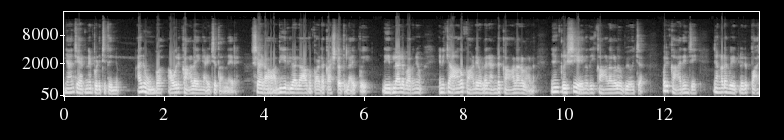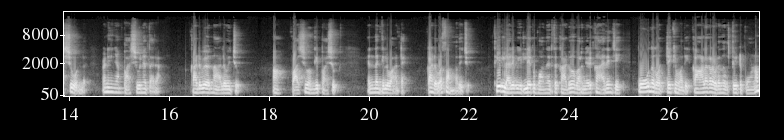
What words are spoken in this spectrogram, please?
ഞാൻ ചേട്ടനെ പിടിച്ച് തിന്നും. അതിനു മുമ്പ് ആ ഒരു കാളെ എങ്ങ അഴിച്ച് തന്നേരെ. ഷേടാ ധീരലാൽ ആകെപ്പാടെ കഷ്ടത്തിലായിപ്പോയി. ധീരലാൽ പറഞ്ഞു എനിക്ക് ആകെപ്പാടെയുള്ള രണ്ട് കാളകളാണ്. ഞാൻ കൃഷി ചെയ്യുന്നത് ഈ കാളകളെ ഉപയോഗിച്ച. ഒരു കാര്യം ചെയ് ഞങ്ങളുടെ വീട്ടിലൊരു പശുവുണ്ട്. വേണമെങ്കിൽ ഞാൻ പശുവിനെ തരാം. ഒന്ന് ആലോചിച്ചു. ആ പശു എങ്കിൽ പശു. എന്തെങ്കിലും ആട്ടെ. കടുവ സമ്മതിച്ചു. തിരിലാൽ വീട്ടിലേക്ക് പോകാൻ നേരത്ത് കടുവ പറഞ്ഞൊരു കാര്യം ചെയ് പോകുന്നത് ഒറ്റയ്ക്ക് മതി. കാളകളെ അവിടെ നിർത്തിയിട്ട് പോകണം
